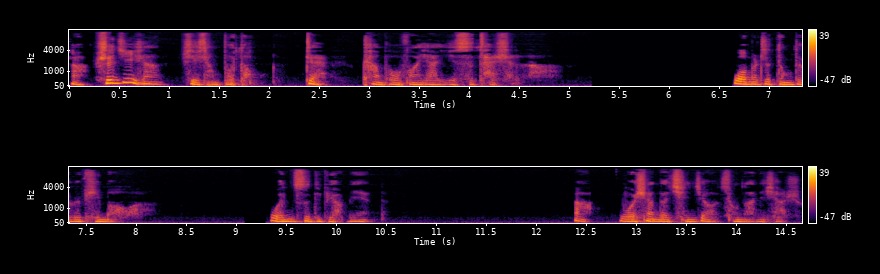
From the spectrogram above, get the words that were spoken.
啊，实际上实际上不懂，这看破放下意思太深了。我们只懂得个皮毛啊，文字的表面的。啊，我向他请教，从哪里下手？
